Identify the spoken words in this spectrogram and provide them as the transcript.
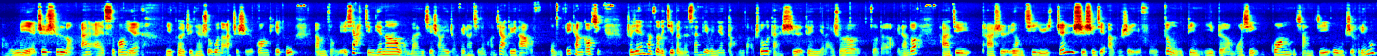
啊，我们也支持冷 IS 光源。尼克之前说过呢，这是光贴图。让我们总结一下，今天呢，我们介绍了一种非常新的框架，对于它，我们非常高兴。首先，它做了基本的 3D 文件导入导出，但是对你来说做的非常多。它基它是用基于真实世界，而不是以浮动定义的模型、光、相机、物质和天空，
